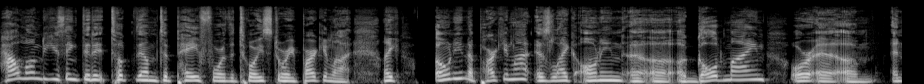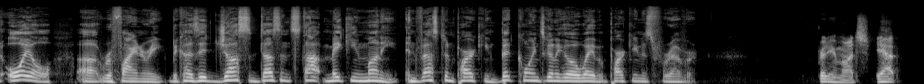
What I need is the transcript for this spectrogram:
How long do you think that it took them to pay for the Toy Story parking lot? Like owning a parking lot is like owning a, a, a gold mine or a, um, an oil uh, refinery because it just doesn't stop making money. Invest in parking. Bitcoin's going to go away, but parking is forever. Pretty much. Yep.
